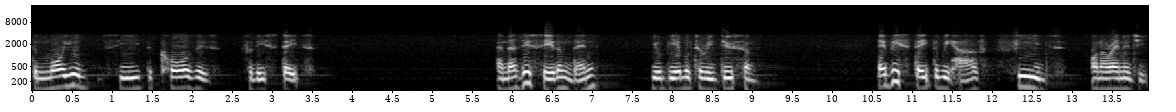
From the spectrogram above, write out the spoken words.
the more you'll see the causes for these states. And as you see them then, you'll be able to reduce them. Every state that we have feeds on our energy.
